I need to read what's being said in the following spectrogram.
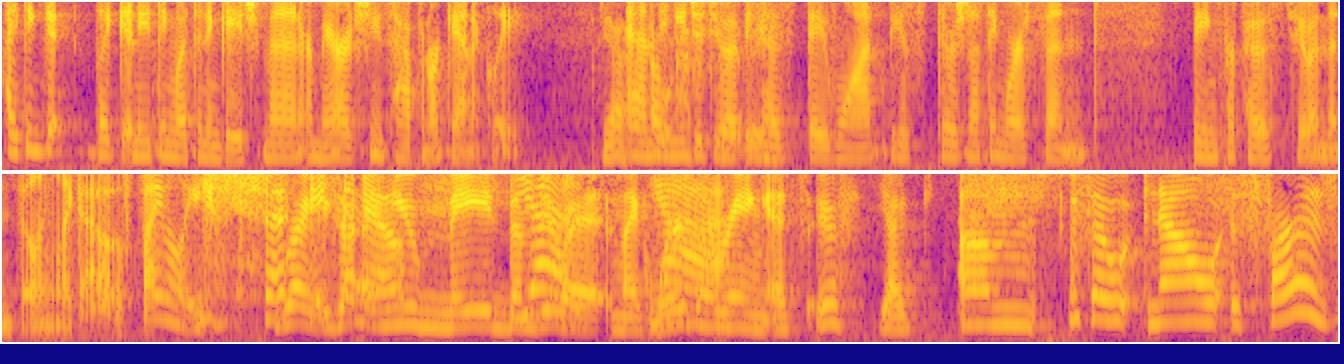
I think it, like anything with an engagement or marriage needs to happen organically. Yes. and they Oh, need to do it because they want. Because there's nothing worse than being proposed to and then feeling like, oh, finally, right You exactly know? and you made them do it and like where's my ring it's ugh, yeah um so now as far as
